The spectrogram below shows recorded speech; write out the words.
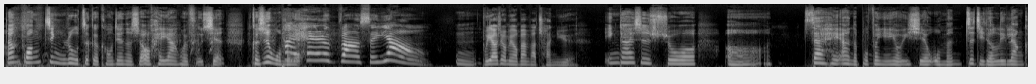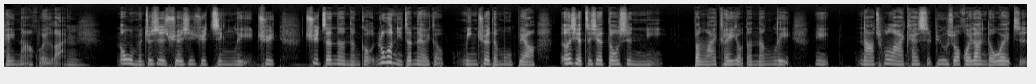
当光进入这个空间的时候，黑暗会浮现。可是我们太黑了吧？谁要？嗯，不要就没有办法穿越。应该是说，呃。在黑暗的部分，也有一些我们自己的力量可以拿回来。嗯，那我们就是学习去经历，去去真的能够。如果你真的有一个明确的目标，而且这些都是你本来可以有的能力，你拿出来开始，比如说回到你的位置，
